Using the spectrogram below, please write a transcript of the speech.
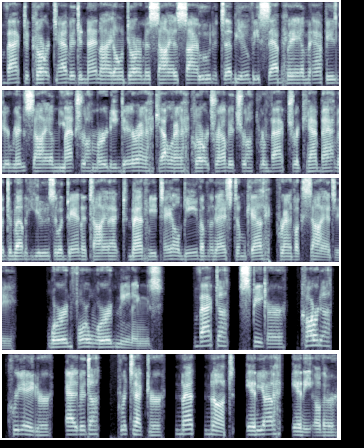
Vaktakartavijananayo dharmasaya sayudatabhuvi sabhayam apizvirinsayam yatra murti dara kalarkartravitra pravaktra kabhavadamabhusadanatyakt madhital diva vanastam kah pravaksayati. Word for word meanings. Vakta, speaker, Karta, creator, Advita, protector, Nat, not, Inya, uh, any other,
